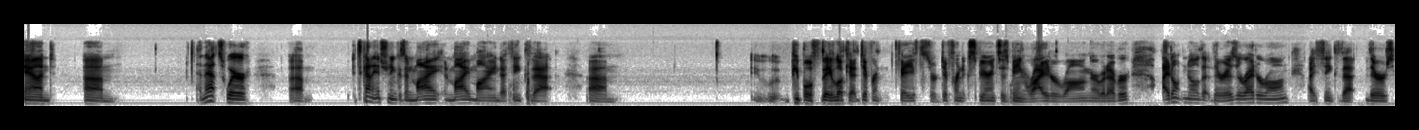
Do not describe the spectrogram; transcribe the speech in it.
And um, and that's where um, it's kind of interesting because in my in my mind, I think that um, people if they look at different faiths or different experiences being right or wrong or whatever, I don't know that there is a right or wrong. I think that there's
